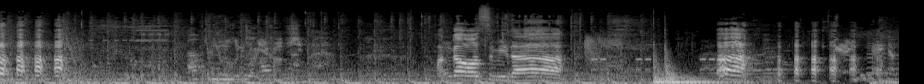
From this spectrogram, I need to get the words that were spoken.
반가웠습니다 아.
